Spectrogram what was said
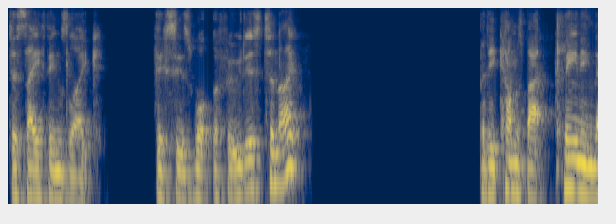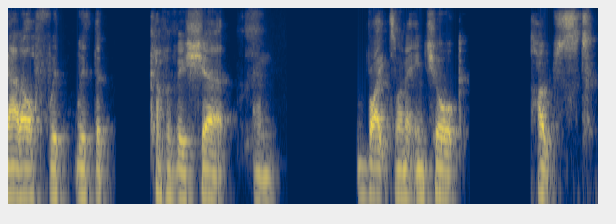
to say things like, "This is what the food is tonight." But he comes back cleaning that off with with the cuff of his shirt and writes on it in chalk, "Post."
